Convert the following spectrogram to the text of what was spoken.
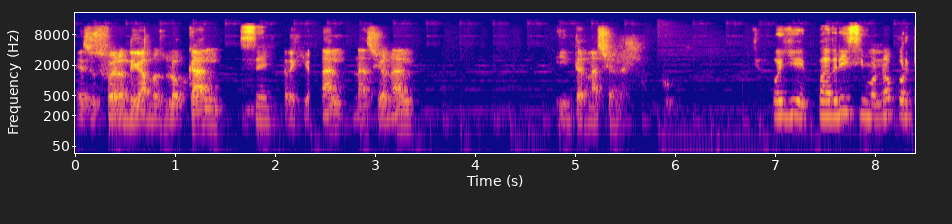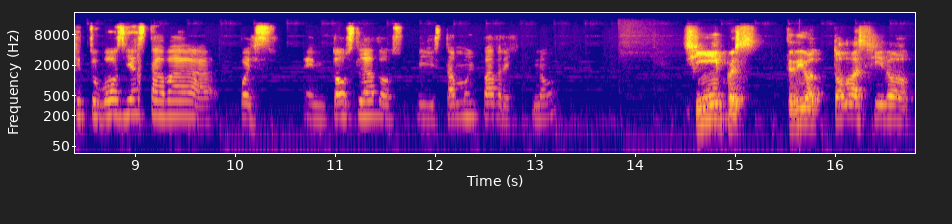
Esos fueron, digamos, local, regional, nacional, internacional. Oye, padrísimo, ¿no? Porque tu voz ya estaba, pues, en todos lados y está muy padre, ¿no? Sí, pues te digo, todo ha sido,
